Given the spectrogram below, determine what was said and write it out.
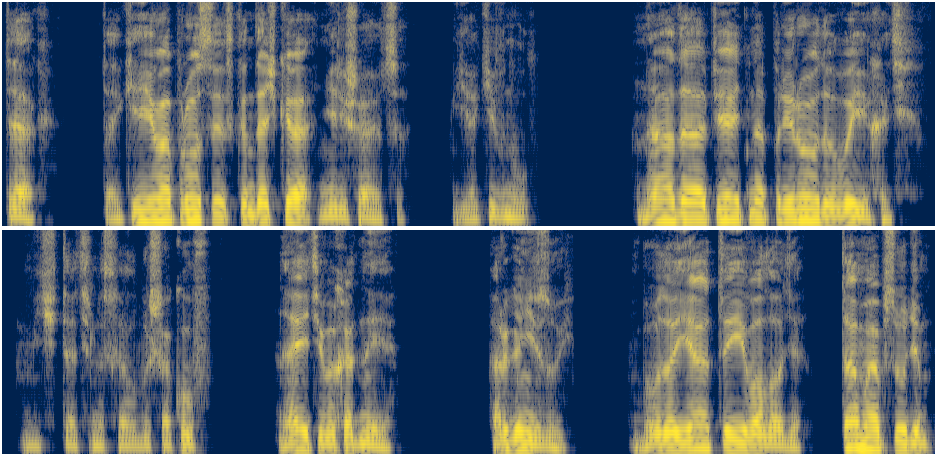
«Так, Такие вопросы с кондачка не решаются. Я кивнул. Надо опять на природу выехать, мечтательно сказал Бышаков. На эти выходные. Организуй. Буду я, ты и Володя. Там и обсудим.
